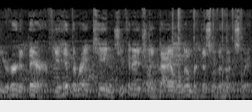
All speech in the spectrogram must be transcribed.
you heard it there. If you hit the right cadence, you can actually dial a number just with a hook switch.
